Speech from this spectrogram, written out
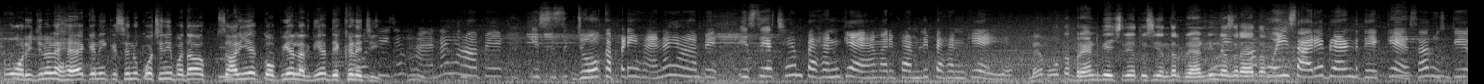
ਉਹ ਓਰੀਜਨਲ ਹੈ ਕਿ ਨਹੀਂ ਕਿਸੇ ਨੂੰ ਕੁਝ ਨਹੀਂ ਪਤਾ ਸਾਰੀਆਂ ਕਾਪੀਆਂ ਲੱਗਦੀਆਂ ਦੇਖਣ 'ਚ ਹੀ चीज़ें हैं ना यहाँ पे इस जो कपड़े हैं ना यहाँ पे इससे अच्छे हम पहन के आए हैं हमारी फैमिली पहन के आई है ਮੈਮ ਉਹ ਤਾਂ ਬ੍ਰਾਂਡ ਵੇਚ ਰਹੇ ਹੋ ਤੁਸੀਂ ਅੰਦਰ ਬ੍ਰਾਂਡ ਨਹੀਂ ਨਜ਼ਰ ਆਇਆ ਤੁਹਾਨੂੰ कोई सारे ब्रांड देख के है सर उसके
